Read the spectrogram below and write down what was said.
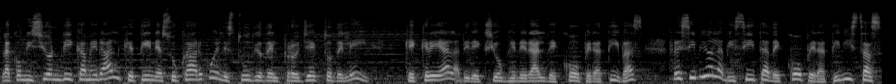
La comisión bicameral que tiene a su cargo el estudio del proyecto de ley que crea la Dirección General de Cooperativas, recibió la visita de cooperativistas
